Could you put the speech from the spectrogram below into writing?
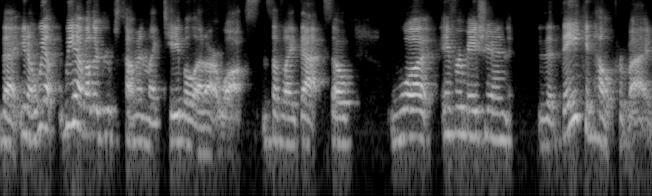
that, you know, we have, we have other groups come and like table at our walks and stuff like that. So what information that they can help provide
